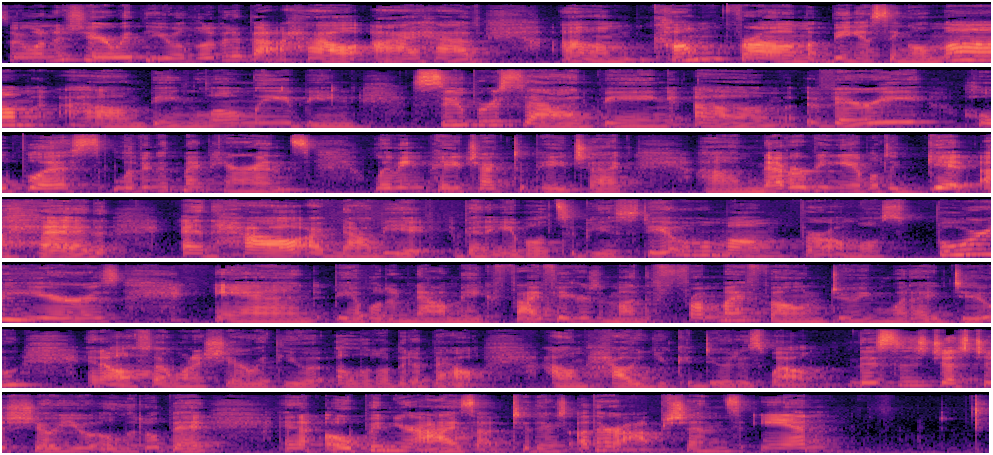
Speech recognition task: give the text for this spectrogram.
So, I want to share with you a little bit about how I have um, come from being a single mom, um, being lonely, being super sad, being um, very hopeless, living with my parents, living paycheck to paycheck, um, never being able to get ahead, and how I've now be, been able to be a stay at home mom for almost four years and be able to now make five figures a month from my phone doing what I do. And also, I want to share with you a little bit about um, how you can do it as well. This is just to show you a little bit and open your eyes up to there's other options and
